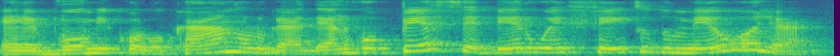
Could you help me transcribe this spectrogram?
é, vou me colocar no lugar dela, vou perceber o efeito do meu olhar.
